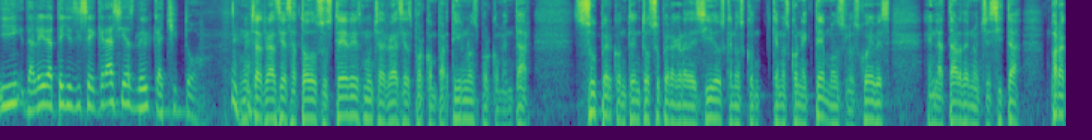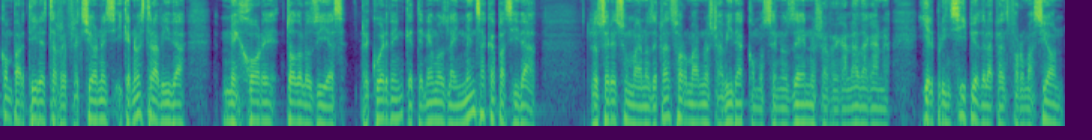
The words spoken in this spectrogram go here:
Y Daleira Telles dice, gracias, Leo y Cachito. Muchas gracias a todos ustedes, muchas gracias por compartirnos, por comentar. Súper contentos, súper agradecidos que nos, que nos conectemos los jueves en la tarde, nochecita, para compartir estas reflexiones y que nuestra vida mejore todos los días Recuerden que tenemos la inmensa capacidad, los seres humanos, de transformar nuestra vida como se nos dé nuestra regalada gana, y el principio de la transformación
